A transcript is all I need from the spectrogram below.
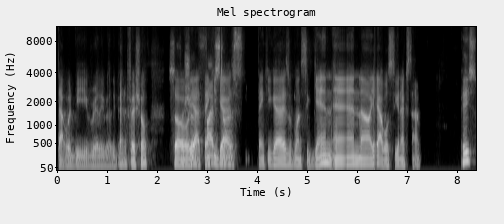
That would be really really beneficial. So sure. yeah thank Five you guys. stars. thank you guys once again. And uh yeah we'll see you next time. Peace.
